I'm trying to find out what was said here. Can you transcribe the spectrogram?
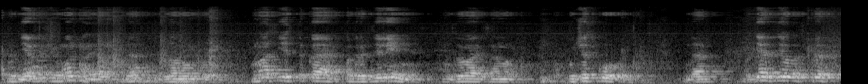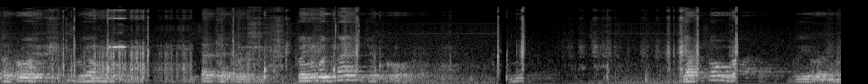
Хочу, можно я да, задам вопрос? У нас есть такое подразделение, называется оно участковый. Да? Вот я сделал экспресс-опрос в своем городе. 55 человек. Кто-нибудь знает участкового? Нет. Я пошел к брату двоюродному.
